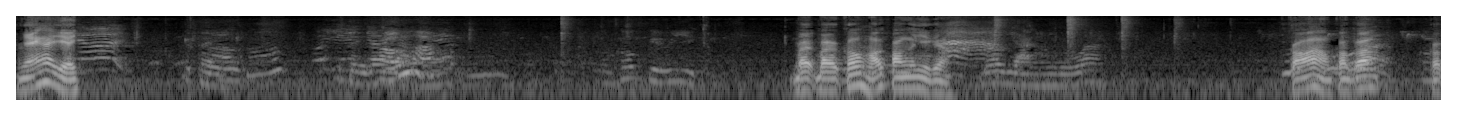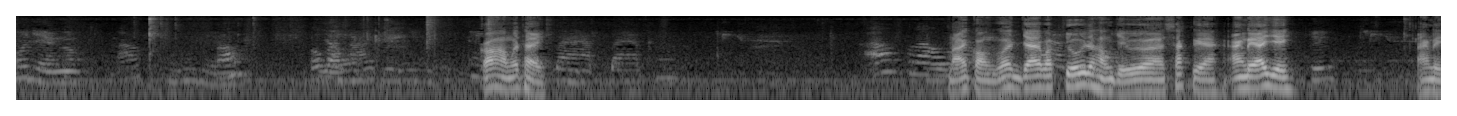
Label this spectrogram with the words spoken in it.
nhãn hả vậy thử hả? nữa. Có kêu cái gì? Bà bà có hỏi con cái gì kìa? Có không? Con có. Có có không, cái thầy? Nãy còn có anh trai bắp chuối nó không? Chịu à, sắt ra ăn đi á gì? Ăn đi.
